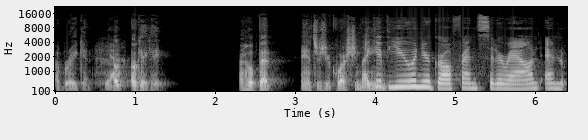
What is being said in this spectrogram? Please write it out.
a break in. Yeah. Okay, Kate. I hope that answers your question, Like Dean. if you and your girlfriend sit around and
